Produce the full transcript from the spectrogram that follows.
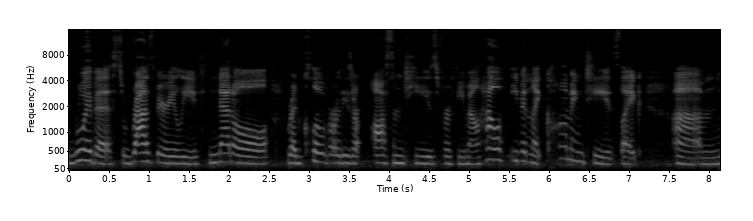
rooibos, raspberry leaf, nettle, red clover, these are awesome teas for female health, even like calming teas like um,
